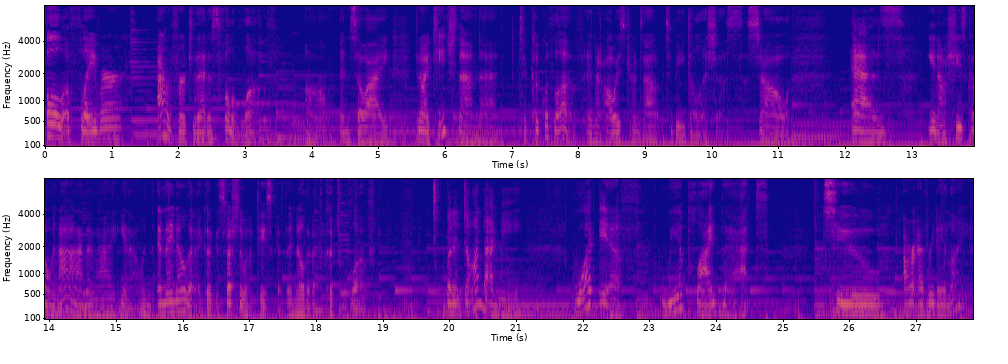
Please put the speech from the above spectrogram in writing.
full of flavor, I refer to that as full of love. Um, and so I, you know, I teach them that to cook with love, and it always turns out to be delicious. So, as you know, she's going on, and I, you know, and, and they know that I cook, especially when it tastes good. They know that I've cooked with love. But it dawned on me what if we applied that to our everyday life?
